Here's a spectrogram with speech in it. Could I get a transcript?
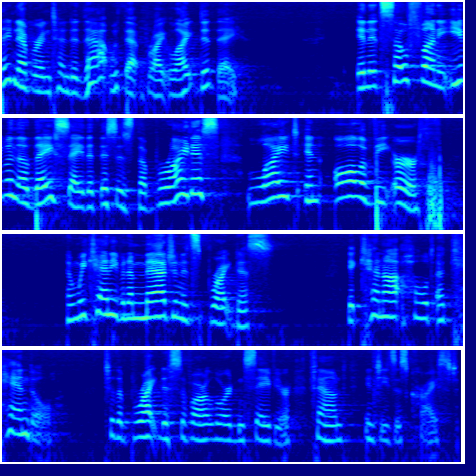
They never intended that with that bright light, did they? And it's so funny, even though they say that this is the brightest light in all of the earth, and we can't even imagine its brightness, it cannot hold a candle to the brightness of our Lord and Savior found in Jesus Christ.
